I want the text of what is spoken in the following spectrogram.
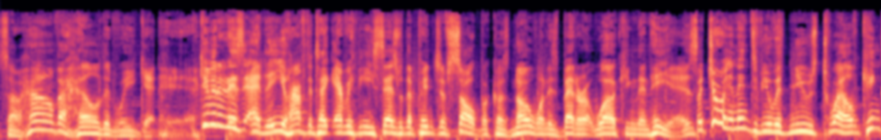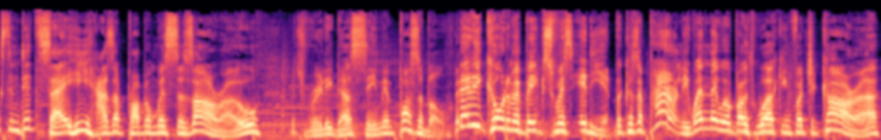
So, how the hell did we get here? Given it is Eddie, you have to take everything he says with a pinch of salt because no one is better at working than he is. But during an interview with News 12, Kingston did say he has a problem with Cesaro, which really does seem impossible. But Eddie called him a big Swiss idiot because apparently when they were both working for Chikara,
